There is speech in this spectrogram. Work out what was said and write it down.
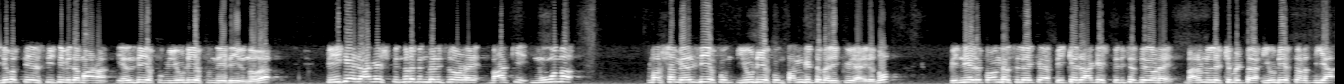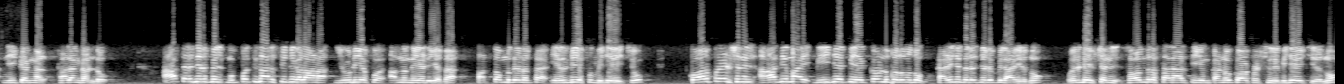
ഇരുപത്തിയേഴ് സീറ്റ് വീതമാണ് എൽ ഡി എഫും യു ഡി എഫും നേടിയിരുന്നത്. പി കെ രാഗേഷ് പിന്തുണ പിൻവലിച്ചതോടെ ബാക്കി മൂന്ന് വർഷം എൽ ഡി എഫും യു ഡി എഫും പങ്കിട്ട് ഭരിക്കുകയായിരുന്നു. പിന്നീട് കോൺഗ്രസിലേക്ക് പി കെ രാഗേഷ് തിരിച്ചെത്തിയതോടെ ഭരണം ലക്ഷ്യമിട്ട് യു ഡി എഫ് നടത്തിയ നീക്കങ്ങൾ ഫലം കണ്ടു. ആ തെരഞ്ഞെടുപ്പിൽ മുപ്പത്തിനാല് സീറ്റുകളാണ് യു ഡി എഫ് അന്ന് നേടിയത്. പത്തൊമ്പതിടത്ത് എൽ ഡി എഫും വിജയിച്ചു. കോർപ്പറേഷനിൽ ആദ്യമായി ബി ജെ പി അക്കൗണ്ട് തുറന്നതും കഴിഞ്ഞ തെരഞ്ഞെടുപ്പിലായിരുന്നു. ഒരു ഡിവിഷനിൽ സ്വതന്ത്ര സ്ഥാനാർത്ഥിയും കണ്ണൂർ കോർപ്പറേഷനിൽ വിജയിച്ചിരുന്നു.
